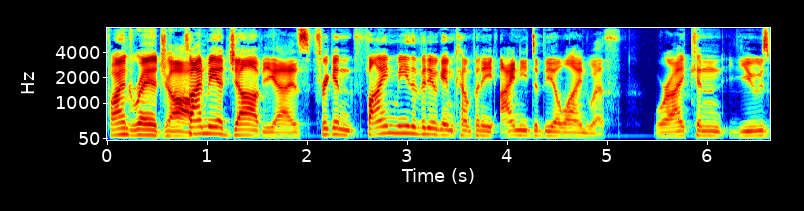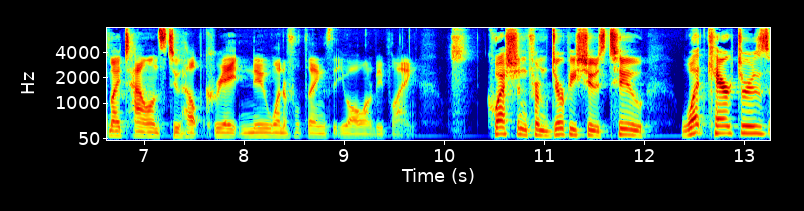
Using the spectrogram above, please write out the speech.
find Ray a job. Find me a job, you guys. Freaking find me the video game company I need to be aligned with, where I can use my talents to help create new wonderful things that you all want to be playing. Question from Derpy Shoes 2 What characters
